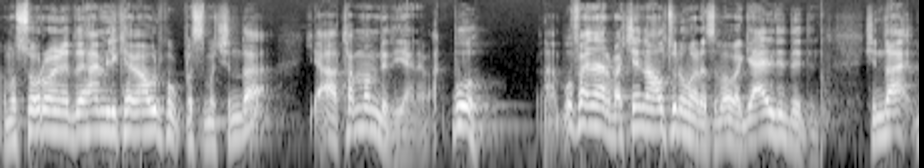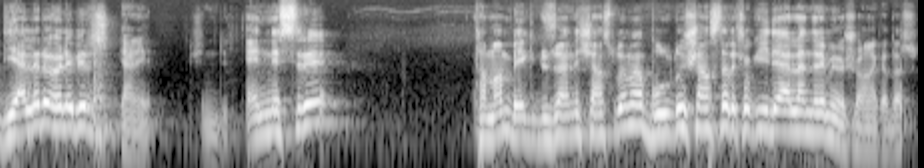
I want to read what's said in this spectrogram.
Ama sonra oynadığı hem lig hem Avrupa Kupası maçında ya tamam dedi yani bak bu. Bu Fenerbahçe'nin altı numarası baba geldi dedin. Şimdi diğerleri öyle bir yani şimdi Ennesri tamam belki düzenli şans buluyor ama bulduğu şansları çok iyi değerlendiremiyor şu ana kadar.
